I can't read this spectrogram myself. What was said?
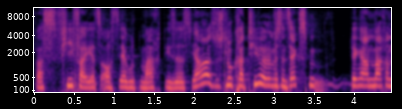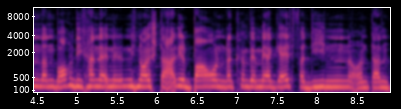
was FIFA jetzt auch sehr gut macht, dieses, ja, es ist lukrativer, wenn wir es in sechs Dingern machen, dann brauchen die keine, nicht neue Stadien bauen, dann können wir mehr Geld verdienen und dann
